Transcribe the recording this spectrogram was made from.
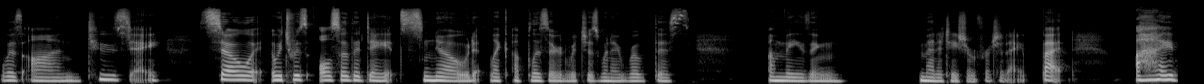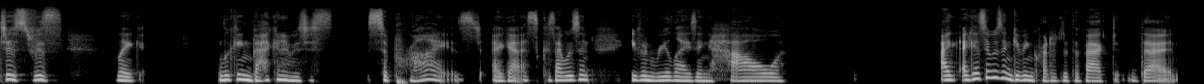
was on Tuesday. So, which was also the day it snowed like a blizzard, which is when I wrote this amazing meditation for today. But I just was like looking back and I was just surprised, I guess, because I wasn't even realizing how. I, I guess I wasn't giving credit to the fact that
